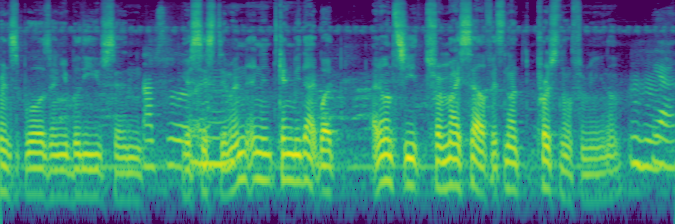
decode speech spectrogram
principles and your beliefs and Absolutely. your system and, and it can be that but I don't see it for myself it's not personal for me you know Mm-hmm. yeah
